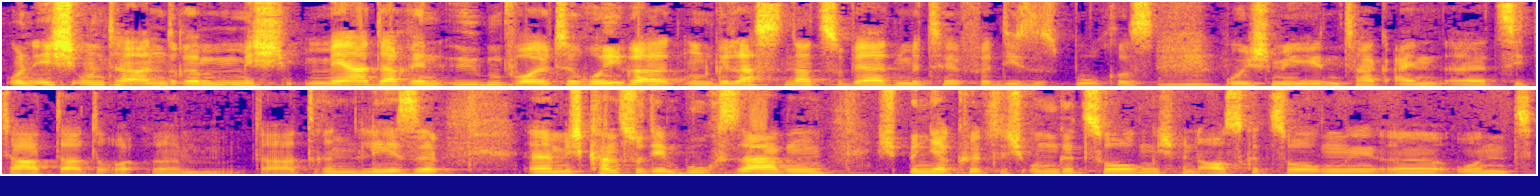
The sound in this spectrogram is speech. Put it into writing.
Und ich unter anderem mich mehr darin üben wollte, ruhiger und gelassener zu werden, mithilfe dieses Buches, Mhm. wo ich mir jeden Tag ein äh, Zitat da, ähm, da drin lese. Ähm, ich kann zu dem Buch sagen, ich bin ja kürzlich umgezogen, ich bin ausgezogen äh, und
